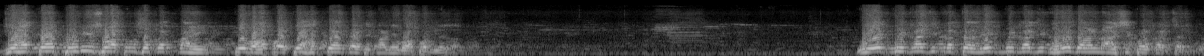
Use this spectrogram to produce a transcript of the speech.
जे हत्यार पोलीस वापरू शकत नाही ते वापर ते हत्यार त्या ठिकाणी वापरले जातात. एकमेकाची कत्तल एकमेकाची घरं जाळणं अशी प्रकार चालले.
